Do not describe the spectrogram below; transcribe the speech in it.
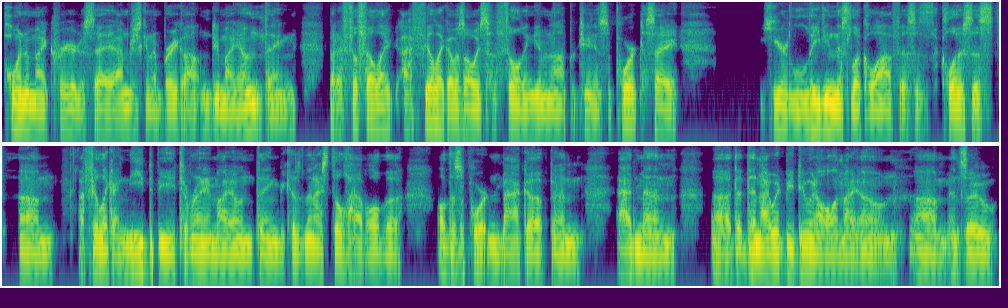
point in my career to say I'm just going to break out and do my own thing. But I feel, feel like I feel like I was always fulfilled and given an opportunity to support to say, here leading this local office is the closest um, I feel like I need to be to running my own thing because then I still have all the all the support and backup and admin uh, that then I would be doing all on my own. Um, and so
